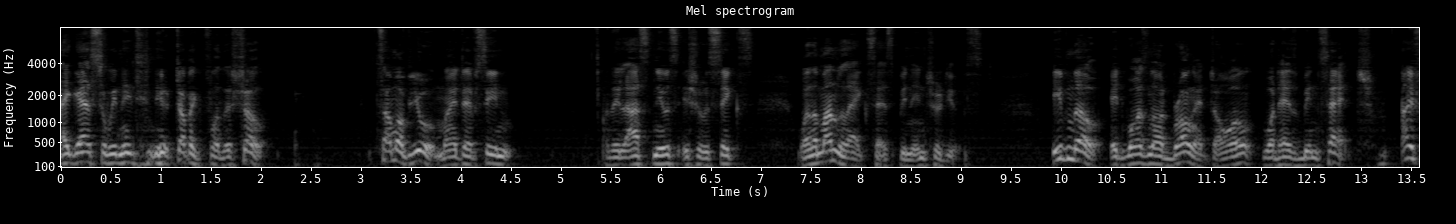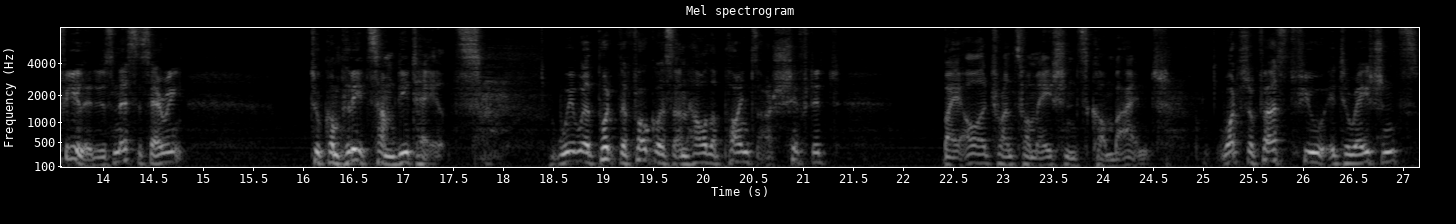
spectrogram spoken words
I guess we need a new topic for the show. Some of you might have seen the last news issue 6 where the MandelX has been introduced. Even though it was not wrong at all what has been said, I feel it is necessary to complete some details. We will put the focus on how the points are shifted by all transformations combined. Watch the first few iterations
